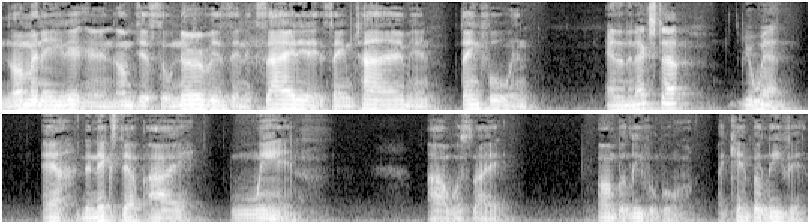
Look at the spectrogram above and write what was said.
nominated and I'm just so nervous and excited at the same time and thankful and and then the next step you win. Yeah, the next step I win. I was like unbelievable. I can't believe it.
